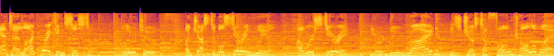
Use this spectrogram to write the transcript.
anti lock braking system, Bluetooth, adjustable steering wheel, power steering. Your new ride is just a phone call away.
